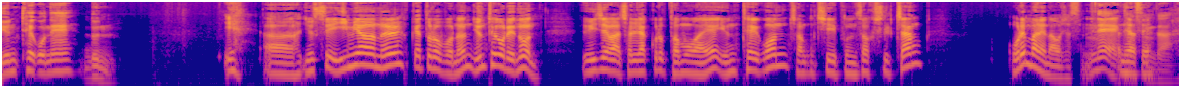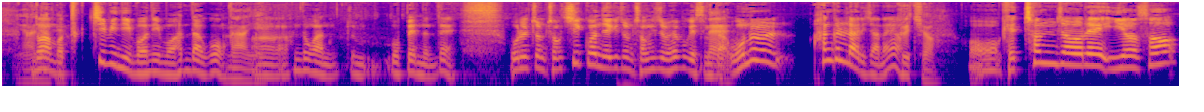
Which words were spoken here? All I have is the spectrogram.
윤태곤의 눈. 예, 아, 뉴스의 이면을 꿰뚫어보는 윤태곤의 눈. 의제와 전략그룹 더모아의 윤태곤 정치 분석 실장 오랜만에 나오셨습니다. 네, 안녕하세요. 예, 그동안 뭐 특집이니 뭐니 뭐 한다고 아, 예. 어, 한동안 좀 못 뵀는데 오늘 좀 정치권 얘기 좀 정리 좀 해보겠습니다. 네. 오늘 한글날이잖아요. 그렇죠. 어, 개천절에 이어서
